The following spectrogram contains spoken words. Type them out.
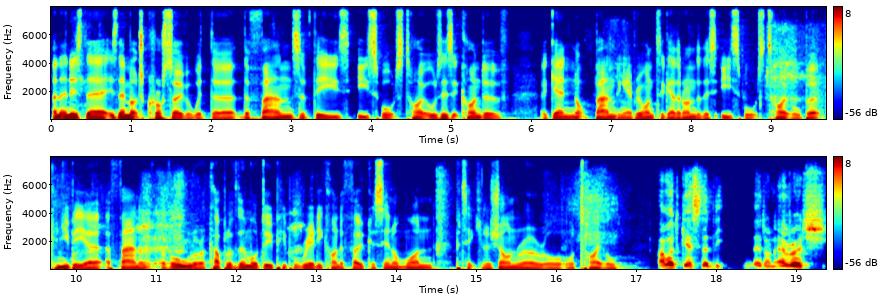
And then is there is there much crossover with the the fans of these esports titles? Is it kind of again not banding everyone together under this esports title, but can you be a, a fan of, of all or a couple of them, or do people really kind of focus in on one particular genre or, or title? I would guess that the, that on average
